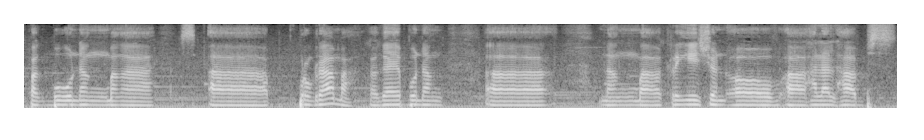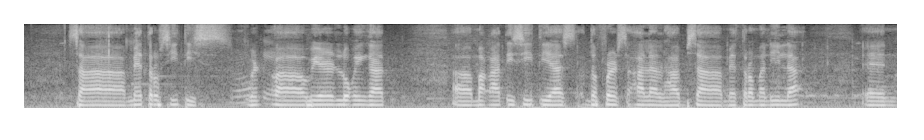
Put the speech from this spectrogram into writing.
pagbuo ng mga ah, programa kagaya po ng ah, ng mga creation of ah, halal hubs sa metro cities. We're, Okay. ah, we're looking at ah, Makati City as the first halal hub sa Metro Manila and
